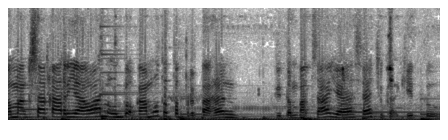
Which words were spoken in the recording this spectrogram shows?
memaksa karyawan untuk kamu tetap bertahan di tempat saya, saya juga gitu.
